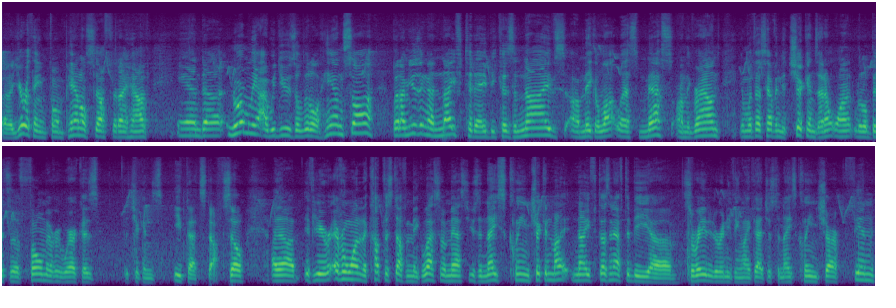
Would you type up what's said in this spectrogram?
uh, urethane foam panel stuff that I have and uh, normally I would use a little handsaw, but I'm using a knife today because the knives uh, make a lot less mess on the ground. And with us having the chickens, I don't want little bits of foam everywhere because the chickens eat that stuff. So uh, if you ever wanted to cut the stuff and make less of a mess, use a nice clean chicken knife. Doesn't have to be uh, serrated or anything like that. Just a nice clean, sharp, thin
